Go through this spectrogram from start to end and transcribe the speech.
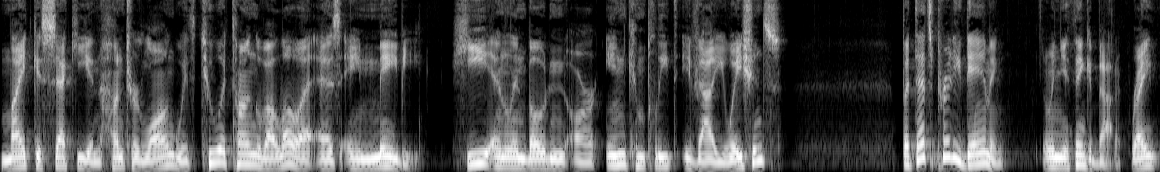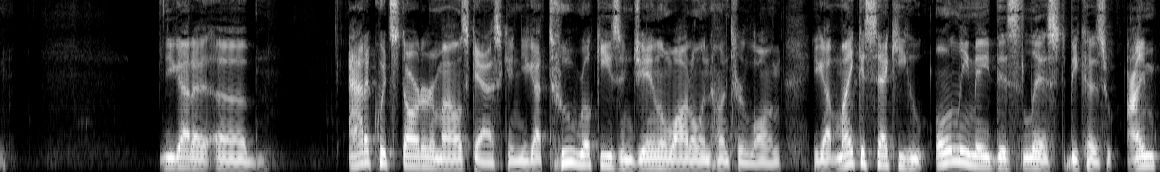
Mike Gesicki, and Hunter Long, with Tua Tagovailoa as a maybe. He and Lynn Bowden are incomplete evaluations, but that's pretty damning when you think about it, right? You got a, a adequate starter in Myles Gaskin. You got two rookies in Jaylen Waddle and Hunter Long. You got Mike Gesicki, who only made this list because I'm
